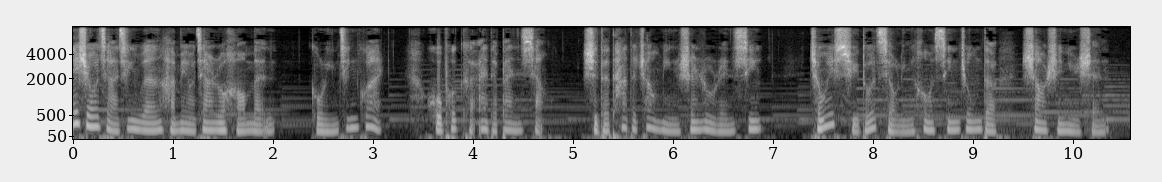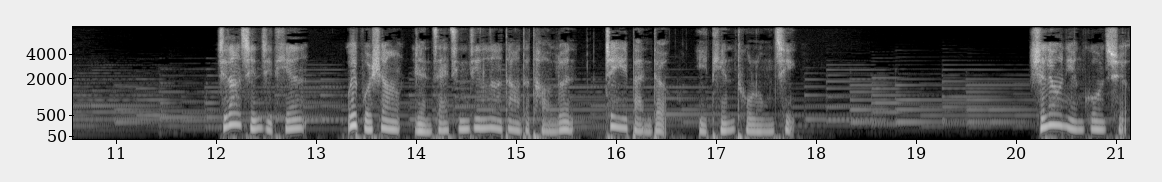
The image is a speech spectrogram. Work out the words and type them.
那时候贾静雯还没有嫁入豪门，古灵精怪、活泼可爱的扮相，使得她的赵敏深入人心，成为许多九零后心中的少时女神。直到前几天，微博上仍在津津乐道的讨论这一版的《倚天屠龙记》。十六年过去了，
